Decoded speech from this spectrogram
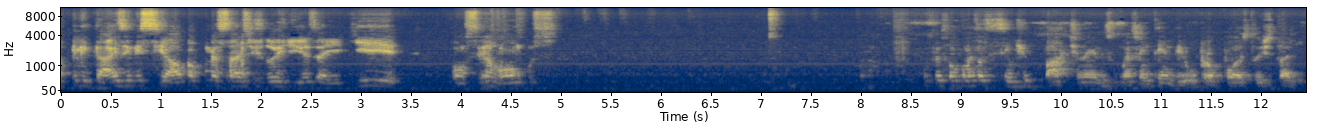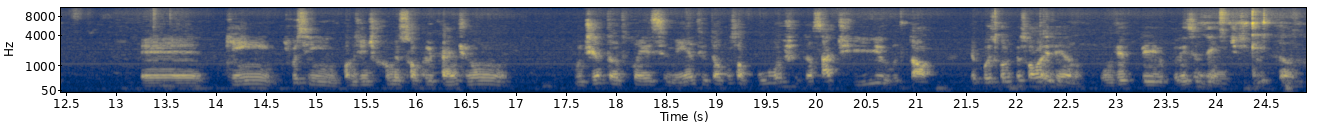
aquele gás inicial para começar esses dois dias aí que vão ser longos. O pessoal começa a se sentir parte, né? Eles começam a entender o propósito de estar ali. É, quem, tipo assim, quando a gente começou a aplicar, a gente não, não tinha tanto conhecimento, então o pessoal, poxa, cansativo e tal. Depois, quando o pessoal vai vendo, o VP, o presidente, explicando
